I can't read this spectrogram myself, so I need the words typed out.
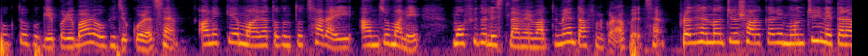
ভুক্তভোগী পরিবার অভিযোগ করেছে। অনেককে ময়না তদন্ত ছাড়াই আঞ্জুমানে মফিদুল ইসলামের মাধ্যমে দাফন করা হয়েছে। প্রধানমন্ত্রী সরকারি মন্ত্রী নেতারা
